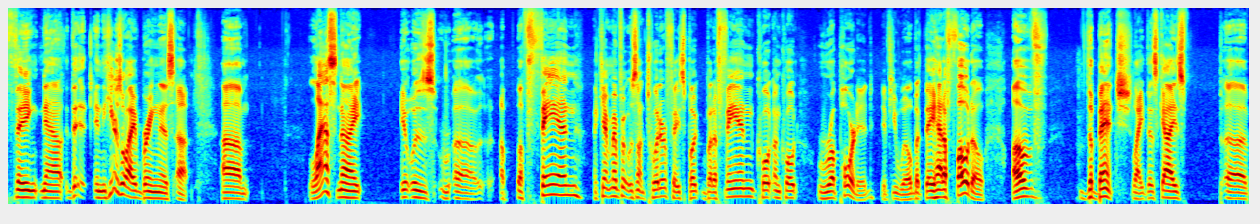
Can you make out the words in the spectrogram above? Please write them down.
thing. Now, th- and here's why I bring this up. Um, last night, it was uh, a, a fan. I can't remember if it was on Twitter, or Facebook, but a fan, quote unquote, reported, if you will, but they had a photo of the bench. Like this guy's uh,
